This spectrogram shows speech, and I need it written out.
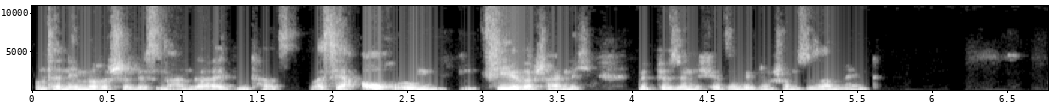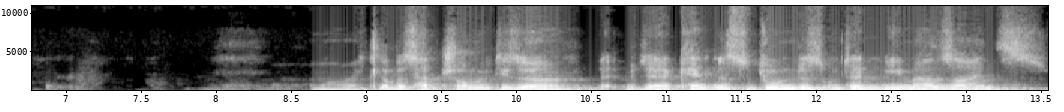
unternehmerische Wissen angeeignet hast, was ja auch viel wahrscheinlich mit Persönlichkeitsentwicklung schon zusammenhängt? ich glaube, es hat schon mit dieser, mit der Erkenntnis zu tun des Unternehmerseins,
